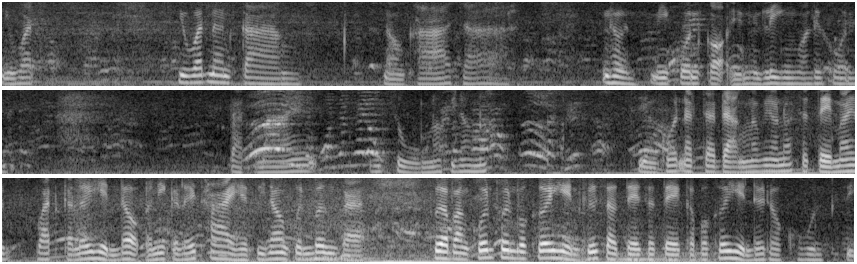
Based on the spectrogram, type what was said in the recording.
อยู่วัด อยู่วัดเนินกลาง หนองค้าจ้าเนินมีคนเกาะอยู่ในนลิงวะหรือคน ตัดไม้มันสูงเนาะพี่น้องเนาะเสียงคนอาจจะดังเนาะพี่น้องเนาะสเตไม้วัดก็เลยเห็นดอก อันนี้ก็เลยถ่ายให้พี่น้องเพิ่อนเบิ่งไปเพื่อบางคนเพิ่อนบ่เคยเห็นคือสเตสเตก็บ่เคยเห็นด้อดอกคูณสี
